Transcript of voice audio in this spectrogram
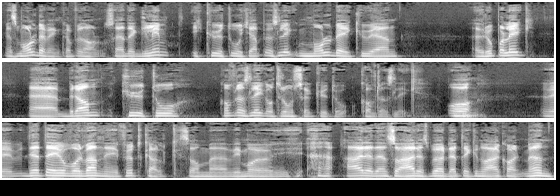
hvis Molde vinner cupfinalen, så er det Glimt i Q2 Champions League, Molde i Q1 Europaligaen, eh, Brann Q2 Conference League og Tromsø Q2 Conference League. Og Mm. Vi- dette er jo vår venn i Futkalk, som eh, vi må ære den som æres bør. Dette er ikke noe jeg kan. Men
